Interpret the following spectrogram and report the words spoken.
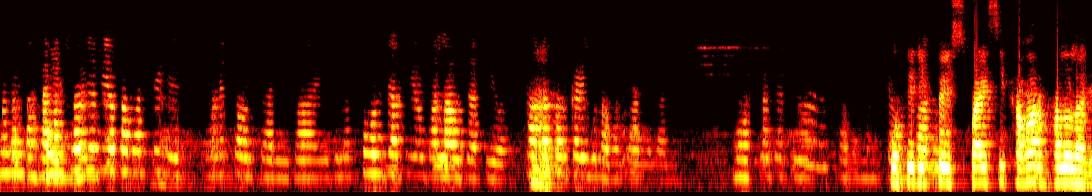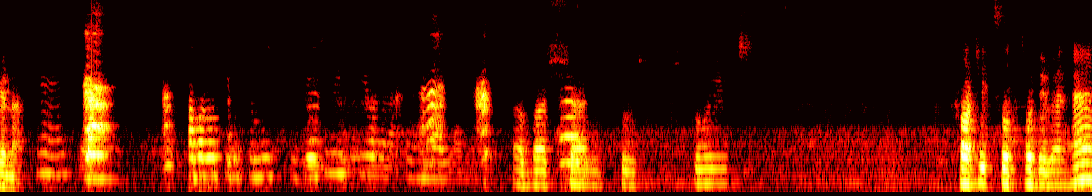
মানে খাবার মানে অতিরিক্ত স্পাইসি খাবার ভালো লাগে না। হ্যাঁ। আবার অতিরিক্ত মিষ্টি বেশি লাগে। না। আবার। সঠিক তথ্য দিবেন হ্যাঁ?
